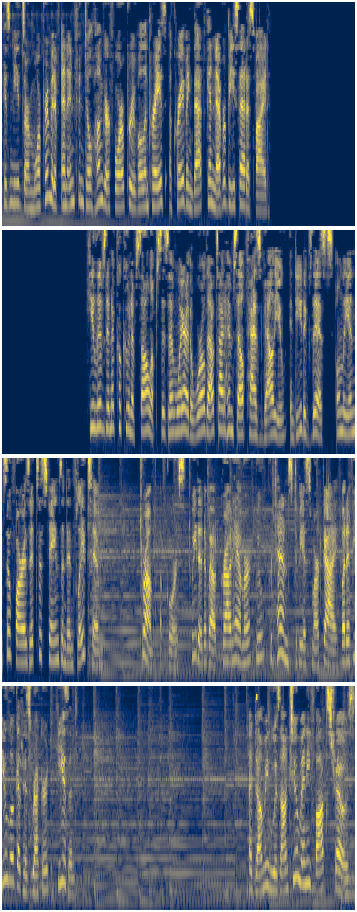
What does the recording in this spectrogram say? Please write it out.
His needs are more primitive, an infantile hunger for approval and praise, a craving that can never be satisfied. He lives in a cocoon of solipsism where the world outside himself has value, indeed exists, only insofar as it sustains and inflates him. Trump, of course, tweeted about Krauthammer, who pretends to be a smart guy, but if you look at his record, he isn't. A dummy who is on too many Fox shows.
